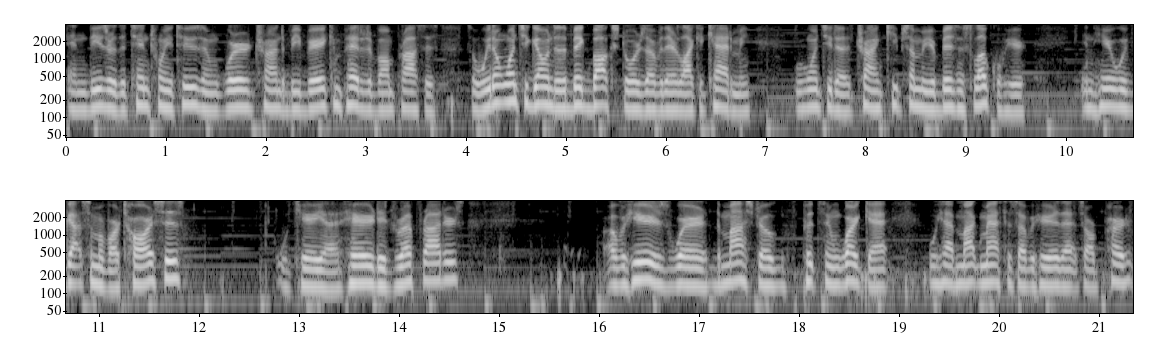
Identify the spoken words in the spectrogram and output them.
and these are the 1022s, and we're trying to be very competitive on prices. So we don't want you going to the big box stores over there like Academy. We want you to try and keep some of your business local here. In here, we've got some of our Tauruses. We carry uh, Heritage Rough Riders. Over here is where the maestro puts in work at. We have Mike Mathis over here. That's our per,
